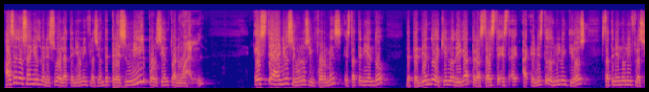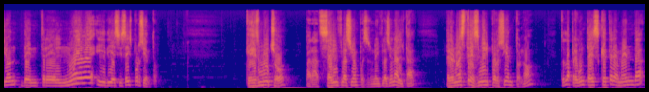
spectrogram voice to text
hace dos años Venezuela tenía una inflación de 3.000% anual, este año, según los informes, está teniendo dependiendo de quién lo diga, pero hasta este, este en este 2022 está teniendo una inflación de entre el 9 y 16%, que es mucho, para ser inflación, pues es una inflación alta, pero no es 3000%, ¿no? Entonces la pregunta es, ¿qué tremenda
